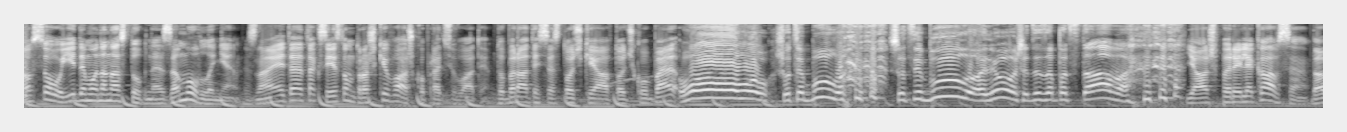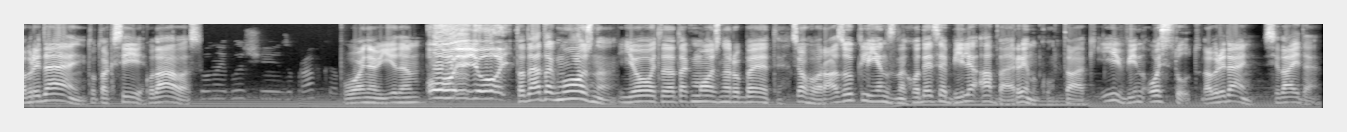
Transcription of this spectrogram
Ну все, їдемо на наступне замовлення. Знаєте, таксистом трошки важко працювати. Добиратися з точки А в точку Б. О, що це було? Що це було? Алло, що це за подстава? Я аж перелякався. Добрий день, тут таксі. Куди вас? Поняв, їдем. Ой-ой-ой! Та де так можна? Йой, та де так можна робити. Цього разу клієнт знаходиться біля АБ ринку. Так, і він ось тут. Добрий день, сідайте.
